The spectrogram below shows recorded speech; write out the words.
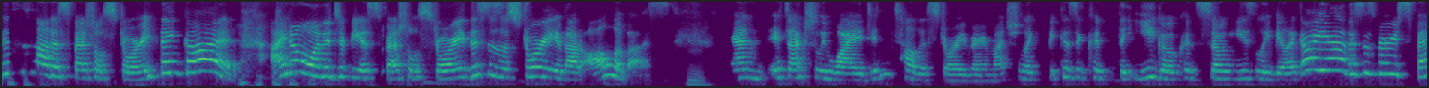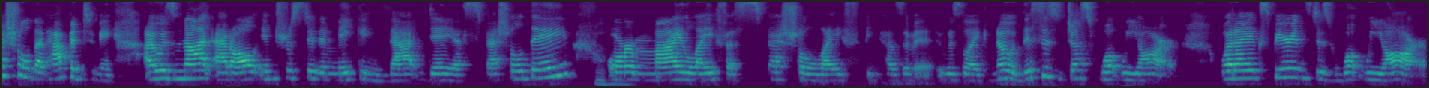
this is not a special story. Thank God. I don't want it to be a special story. This is a story about all of us. Hmm. And it's actually why I didn't tell this story very much, like because it could, the ego could so easily be like, oh, yeah, this is very special that happened to me. I was not at all interested in making that day a special day Mhm. or my life a special life because of it. It was like, no, this is just what we are. What I experienced is what we are.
